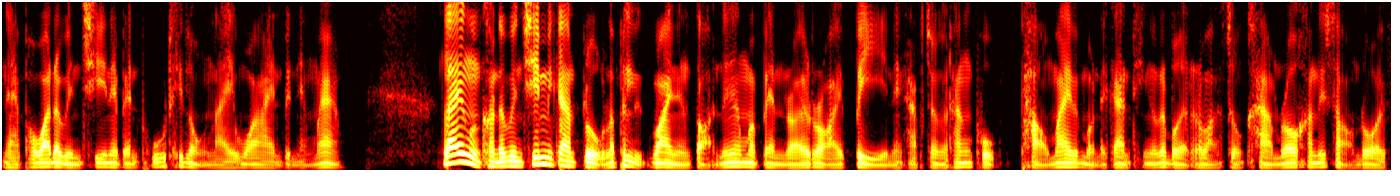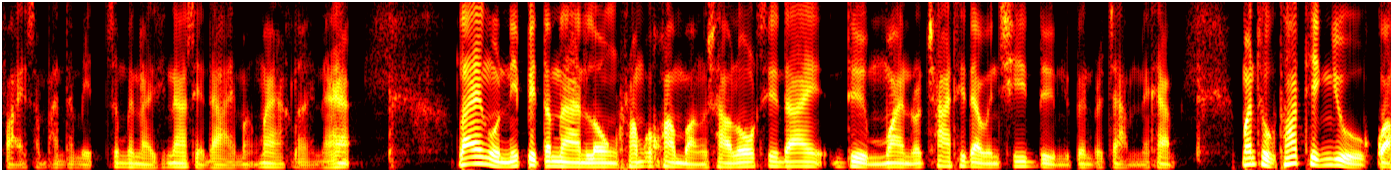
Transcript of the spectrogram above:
นะเพราะว่าดาวินชีเนี่ยเป็นผู้ที่หลงไหลไวน์เป็นอย่างมาก ไร่องุ่นของดาวินชีมีการปลูกและผลิตไวน์อย่างต่อเนื่องมาเป็นร้อยร้อยปีนะครับจนกระทั่งถูกเผาไหม้ไปหมดในการทิ้งระเบิดระหว่างสงครามโลกครั้งที่ 2 โดยฝ่ายสัมพันธมิตร ซึ่งเป็นอะไรที่น่าเสียดายมากๆเลยนะฮะ ไร่องุ่นนี้ปิดตำนานลงพร้อมกับความหวังชาวโลกที่ได้ดื่มไวน์รสชาติที่ดาวินชีดื่มอยู่เป็นประจำนะครับ มันถูกทอดทิ้งอยู่กว่า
